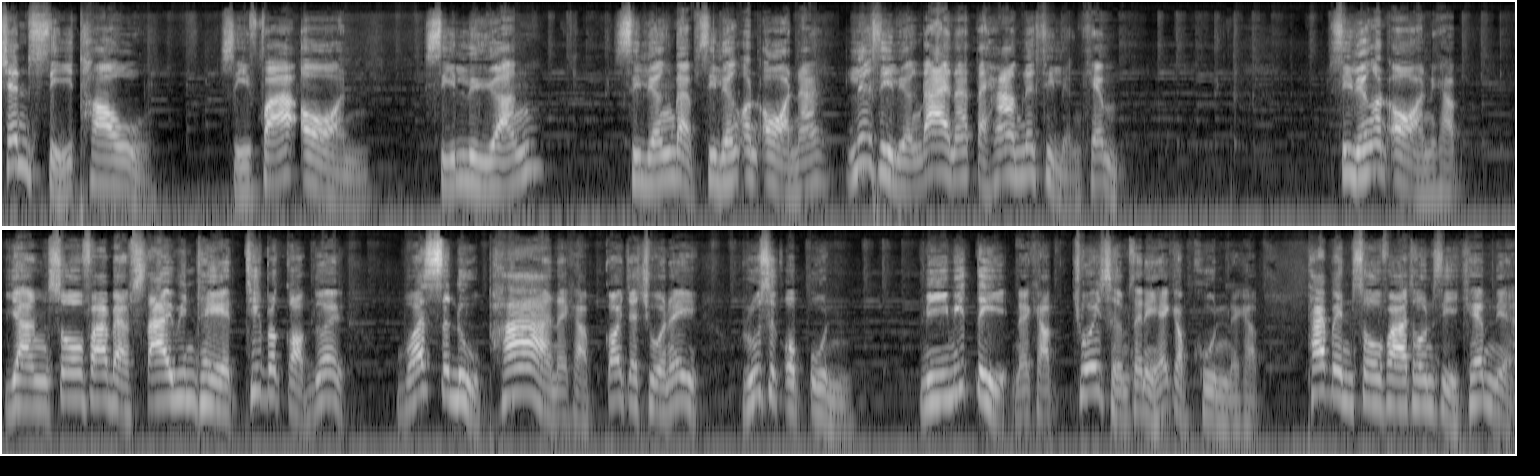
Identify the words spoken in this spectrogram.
เช่นสีเทา สีฟ้าอ่อน สีเหลือง สีเหลืองแบบสีเหลืองอ่อนๆนะ เลือกสีเหลืองได้นะ แต่ห้ามเลือกสีเหลืองเข้ม สีเหลืองอ่อนๆครับ อย่างโซฟาแบบสไตล์วินเทจที่ประกอบด้วยวัสดุผ้านะครับ ก็จะชวนให้รู้สึกอบอุ่น มีมิตินะครับช่วยเสริมเสน่ห์ให้กับคุณนะครับ ถ้าเป็นโซฟาโทนสีเข้มเนี่ย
